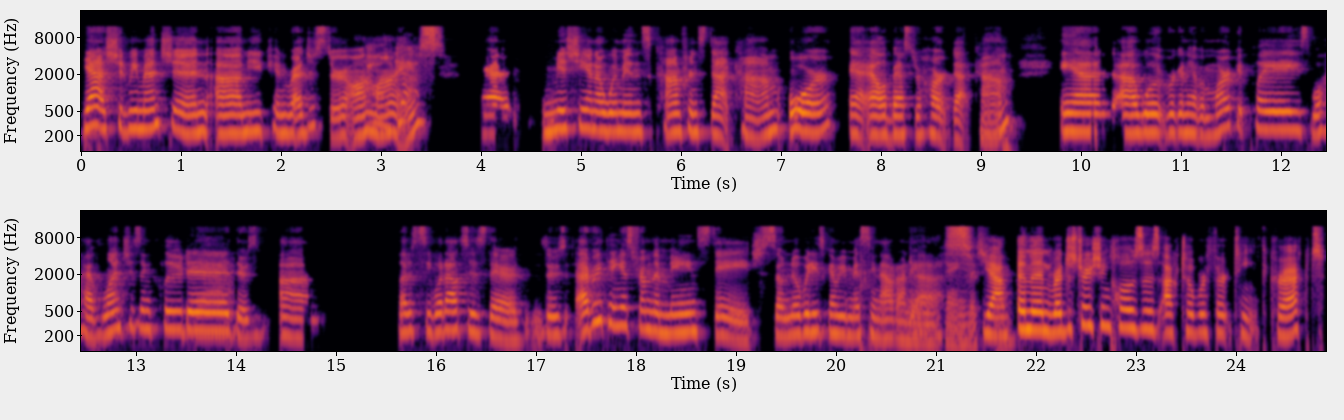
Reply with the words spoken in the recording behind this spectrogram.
Yeah. Should we mention um, you can register oh, online oh, yes. at michianawomen'sconference.com or at alabasterheart.com. Mm-hmm and uh, we we are going to have a marketplace. We'll have lunches included. Yeah. There's, um, let us see what else is there. There's everything is from the main stage, so nobody's going to be missing out on yes. anything. yeah, year. and then registration closes October 13th, correct?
